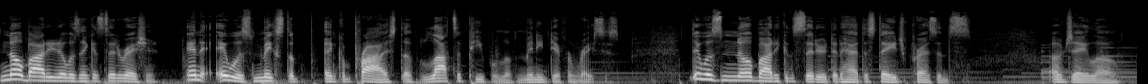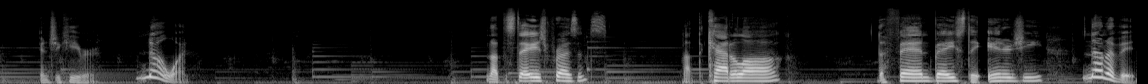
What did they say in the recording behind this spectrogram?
Nobody that was in consideration. And it was mixed up and comprised of lots of people of many different races. There was nobody considered that had the stage presence of J Lo and Shakira. No one. Not the stage presence, not the catalog, the fan base, the energy, none of it.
